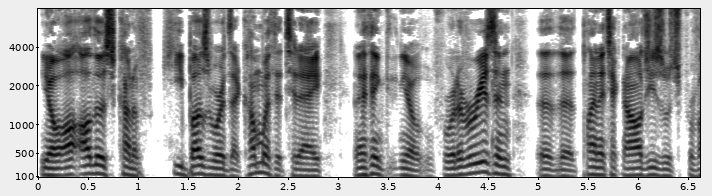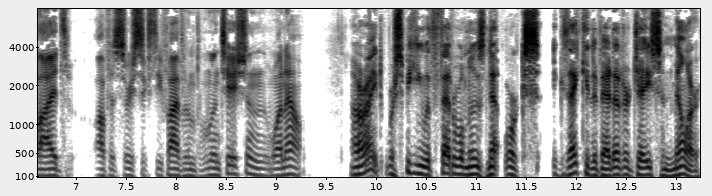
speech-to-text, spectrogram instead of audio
You know, all, all those kind of key buzzwords that come with it today. And I think you know, for whatever reason, uh, the Planet Technologies, which provides Office 365 implementation, went out. All right. We're speaking with Federal News Network's executive editor, Jason Miller.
